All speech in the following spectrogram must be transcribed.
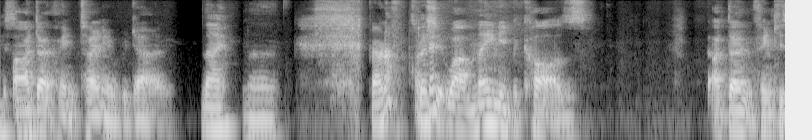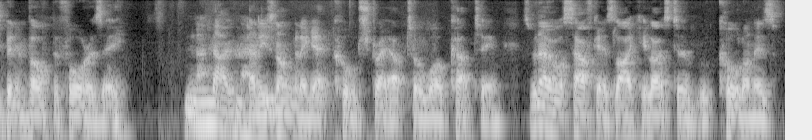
you? So- I don't think Toney will be going. but- No, No. fair enough. Especially, Okay. well, mainly because I don't think he's been involved before, has he? No. no. and he's not going to get called straight up to a World Cup team. So we know what Southgate's like. He likes to call on his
